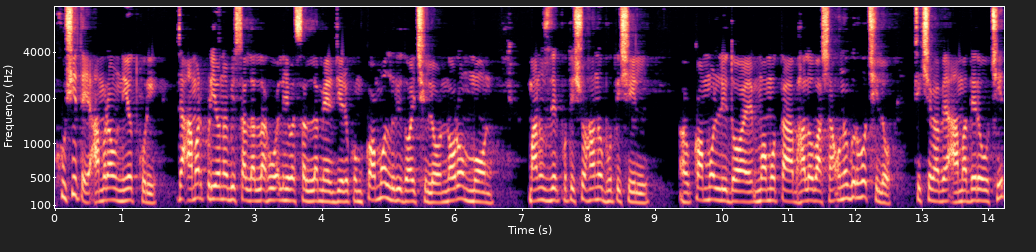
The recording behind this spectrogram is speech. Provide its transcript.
খুশিতে আমরাও নিয়ত করি যা আমার প্রিয় নবী সাল্লাহু আলহি ওয়াসাল্লামের যেরকম কমল হৃদয় ছিল, নরম মন, মানুষদের প্রতি সহানুভূতিশীল, কমল হৃদয়, মমতা, ভালোবাসা, অনুগ্রহ ছিল ঠিক সেভাবে আমাদেরও উচিত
